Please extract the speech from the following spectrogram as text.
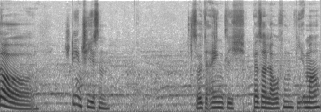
So. Stehen schießen. Sollte eigentlich besser laufen, wie immer.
